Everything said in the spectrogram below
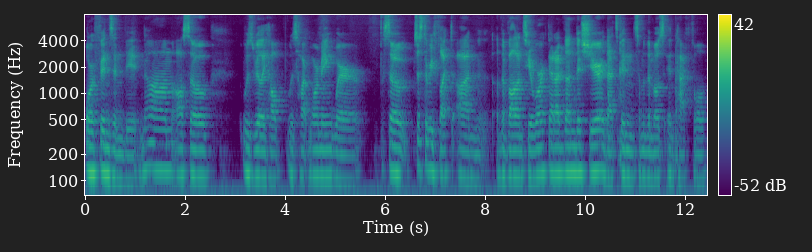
orphans in Vietnam. Also, was really help was heartwarming. Where so just to reflect on the volunteer work that I've done this year, that's been some of the most impactful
